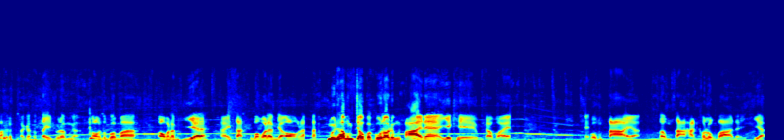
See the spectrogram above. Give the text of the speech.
ไปไปกันสเตนกูแล้วมึงอะเอาตำรวจมา ออกมาทำเฮียอะไรไอสัตว์กูบอกว่าอะไรมึงอย่าออกนะมึงถ้ามึงจบกับกูรอบนี้มึงตายแน่ไอ้เฮียเคมึงจำไว้ว่ามึงตายอะตมึงสาหัสเข้าโรงพยาบาลไหนเฮีย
